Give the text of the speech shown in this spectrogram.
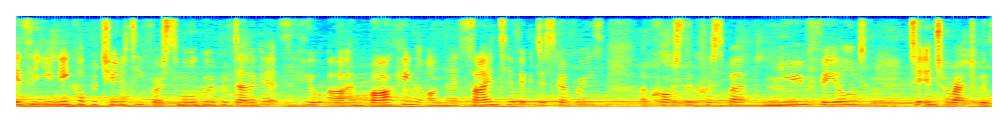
It's a unique opportunity for a small group of delegates who are embarking on their scientific discoveries across the CRISPR new field to interact with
